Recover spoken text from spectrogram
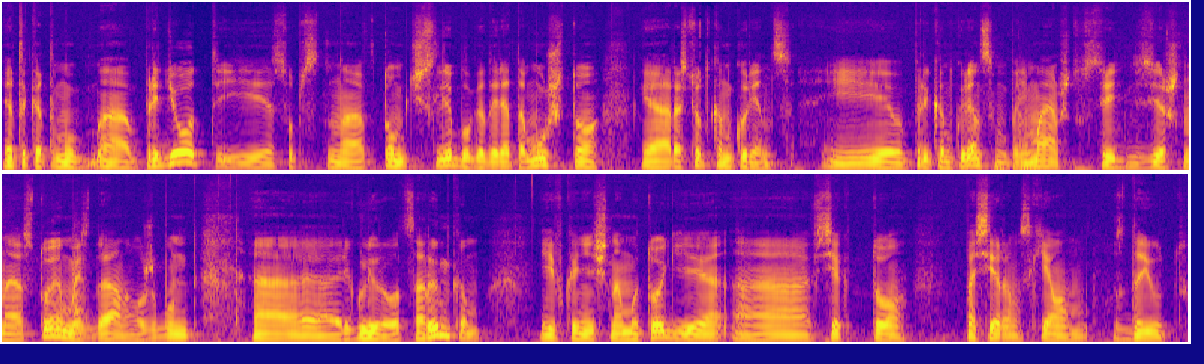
это к этому придет, и, собственно, в том числе благодаря тому, что растет конкуренция. И при конкуренции мы понимаем, что средневзвешенная стоимость, да, она уже будет регулироваться рынком, и в конечном итоге э, все, кто по серым схемам сдают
